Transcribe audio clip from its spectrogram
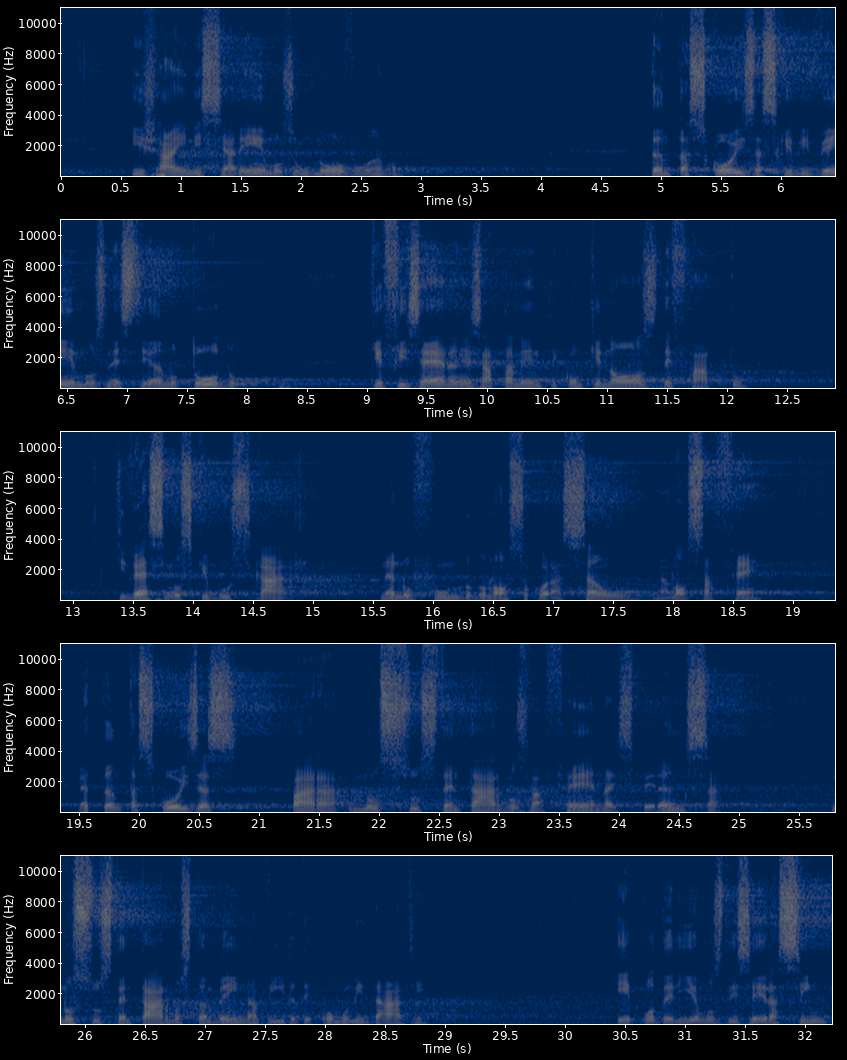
e já iniciaremos um novo ano tantas coisas que vivemos neste ano todo, que fizeram exatamente com que nós, de fato, tivéssemos que buscar né, no fundo do nosso coração, na nossa fé, né, tantas coisas para nos sustentarmos na fé, na esperança, nos sustentarmos também na vida de comunidade. E poderíamos dizer assim,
